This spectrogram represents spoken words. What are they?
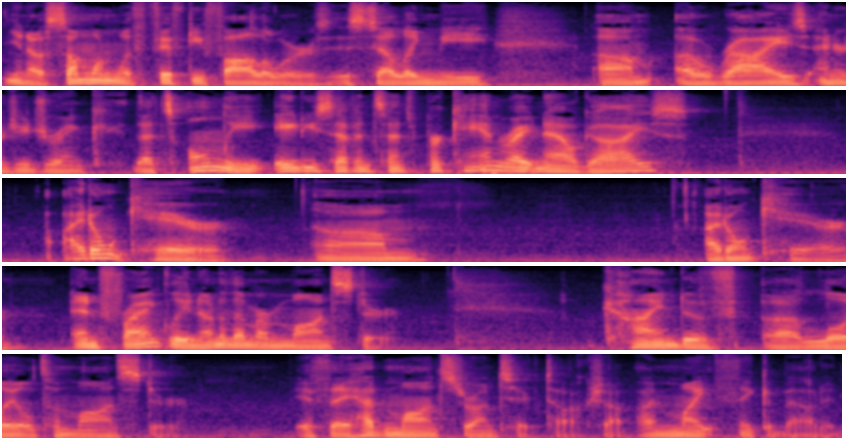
you know, someone with 50 followers is selling me um, a Rise energy drink that's only 87 cents per can right now, guys. I don't care. Um, I don't care. And frankly, none of them are Monster. Kind of uh, loyal to Monster. If they had Monster on TikTok Shop, I might think about it.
